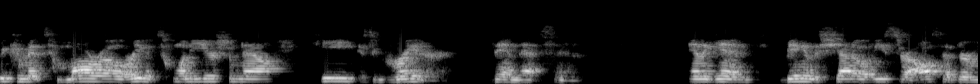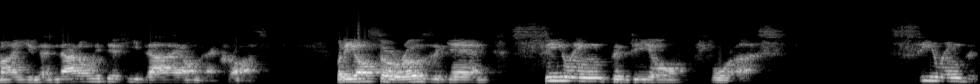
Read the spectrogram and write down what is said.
we commit tomorrow, or even 20 years from now, He is greater than that sin. And again, being in the shadow of Easter, I also have to remind you that not only did he die on that cross, but he also arose again, sealing the deal for us. Sealing the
